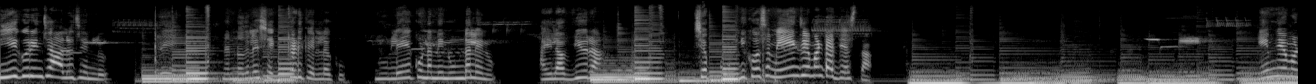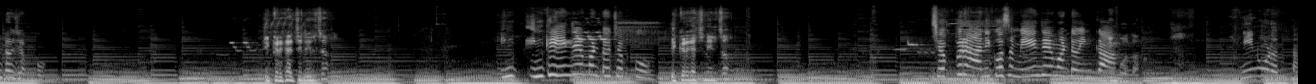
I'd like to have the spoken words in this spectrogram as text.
నీ గురించి ఆలోచనలు. రే నన్ను వదిలేసి ఎక్కడికి వెళ్ళకు. నువ్వు లేకుండా నేను ఉండలేను. ఐ లవ్ యూ రా. చెప్పు నీకోసం ఏం చేయమంటే అది చేస్తా. ఏం చేయమంటావు చెప్పు. ఇక్కడికి వచ్చి నిల్చో. ఇంకేం చేయమంటావు చెప్పు? ఇక్కడికి వచ్చి నిల్చో. చెప్పురా నీకోసం ఏం చేయమంటావు ఇంకా? నేను పోతా. నేను కూడా వస్తా.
